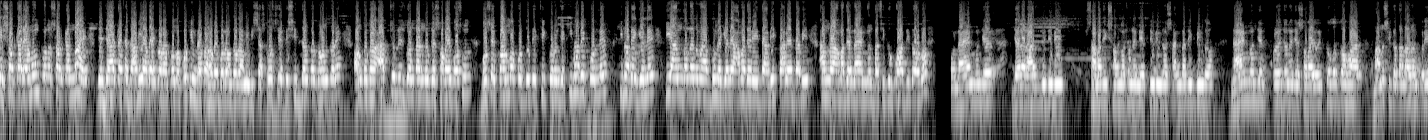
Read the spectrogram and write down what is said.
এই সরকার এমন কোন সরকার নয় যে যার কাছে দাবি আদায় করা কোনো কঠিন ব্যাপার হবে বলে অন্তত আমি বিশ্বাস করছি। একটি সিদ্ধান্ত গ্রহণ করে অন্তত আটচল্লিশ ঘণ্টার মধ্যে সবাই বসুন, বসে কর্ম পদ্ধতি ঠিক করুন যে কীভাবে করলে, কীভাবে গেলে, কি আন্দোলনের মাধ্যমে গেলে আমাদের এই দাবি, প্রাণের দাবি আমরা আমাদের নারায়ণগঞ্জবাসীকে উপহার দিতে ও নারায়ণগঞ্জের যারা রাজনীতিবিদ, সামাজিক সংগঠনের নেতৃবৃন্দ সাংবাদিক বৃন্দ নারায়ণগঞ্জের প্রয়োজনে যে সবাই ঐক্যবদ্ধ হওয়ার মানসিকতা লালন করি,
